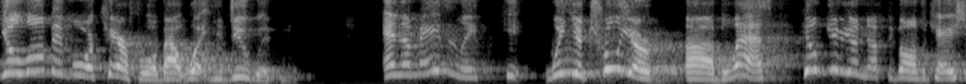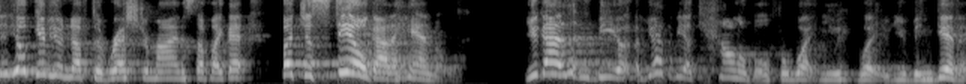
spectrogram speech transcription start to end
you're a little bit more careful about what you do with it. And amazingly, he, when you're truly uh, blessed, he'll give you enough to go on vacation. He'll give you enough to rest your mind and stuff like that. But you still got to handle it. You got to be. You have to be accountable for what you what you've been given.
